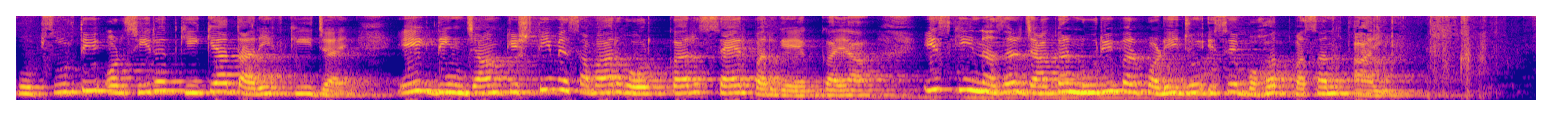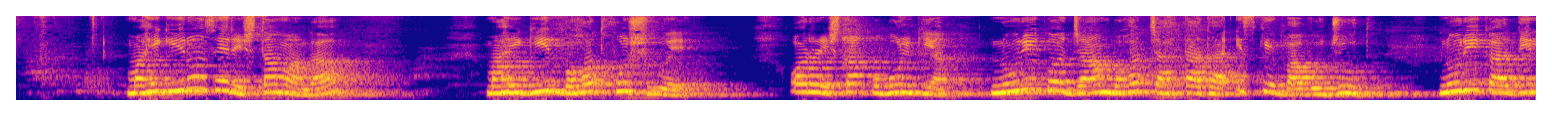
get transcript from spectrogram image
खूबसूरती और सीरत की क्या तारीफ़ की जाए। एक दिन जाम किश्ती में सवार होकर सैर पर गया। इसकी नज़र जाकर नूरी पर पड़ी जो इसे बहुत पसंद आई। माहीगीरों से रिश्ता मांगा। माहीगीर बहुत खुश हुए और रिश्ता कबूल किया। नूरी को जाम बहुत चाहता था, इसके बावजूद नूरी का दिल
